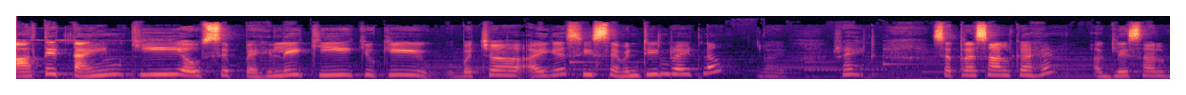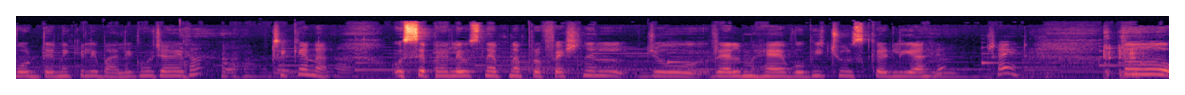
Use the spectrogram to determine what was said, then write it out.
आते टाइम की या उससे पहले की? क्योंकि बच्चा I guess he seventeen right ना राइट सत्रह साल का है अगले साल वोट देने के लिए बालिग हो जाएगा। ठीक है ना? उससे पहले उसने अपना प्रोफेशनल जो रेलम है वो भी चूज़ कर लिया है। राइट तो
